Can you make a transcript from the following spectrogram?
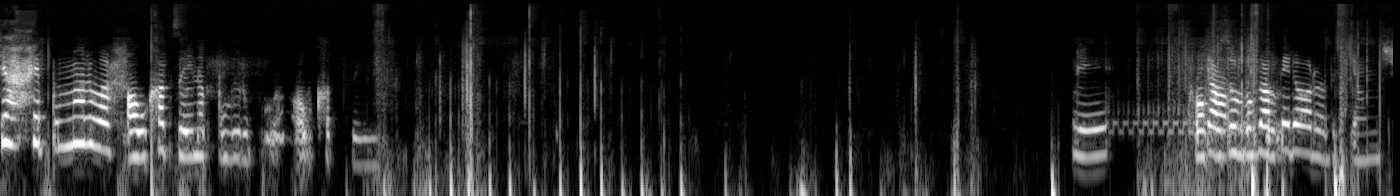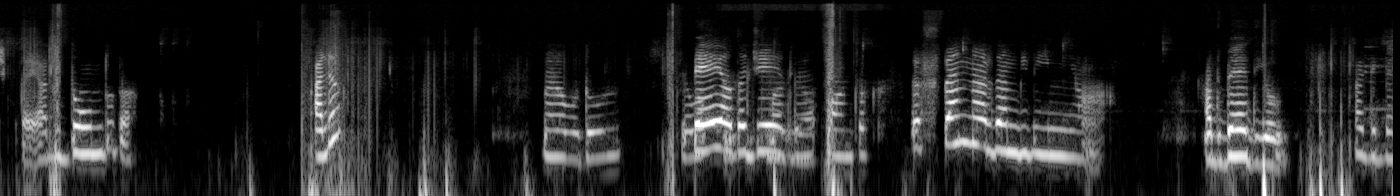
Ya hep bunlar var. Avukat Zeynep bulur. bu. Avukat Zeynep. Ee, ya Profesör Doktor. Zafer'i aradık yanlışlıkla ya. Bir dondu da. Alo? Merhaba doğru. B ya da C diyor. Ancak. Öf ben nereden bileyim ya. Hadi B diyorum. Hadi be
